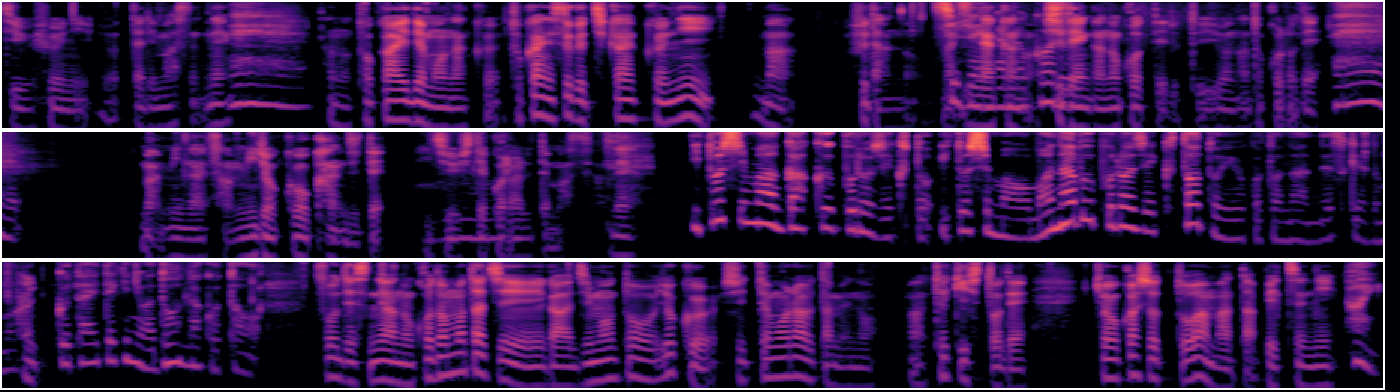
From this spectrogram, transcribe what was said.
ていうふうに言ってありますえね。え。あの都会でもなく都会にすぐ近くにまあ普段の、まあ、田舎の自然が残っているというようなところで、ええ。まあ、皆さん魅力を感じて移住してこられてますよね。糸島学プロジェクト糸島を学ぶプロジェクトということなんですけれども、はい。具体的にはどんなことを？そうですね。あの子どもたちが地元をよく知ってもらうための、まあ、テキストで教科書とはまた別にはい。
